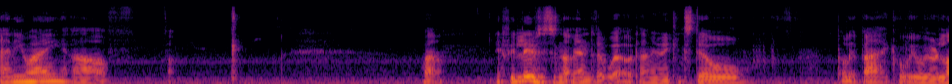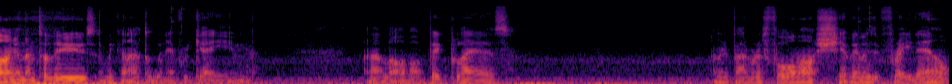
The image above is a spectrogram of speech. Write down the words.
anyway. Oh, fuck. Well, if we lose, this is not the end of the world. I mean, we can still pull it back, but we were relying on them to lose, and we're going to have to win every game. And a lot of our big players are in a bad run of form. Oh shit, we're going to lose it 3 0.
